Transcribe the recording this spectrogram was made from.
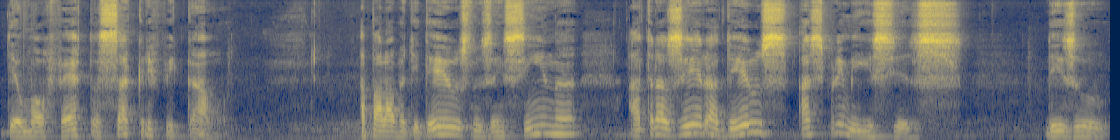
deu uma oferta sacrificial. A palavra de Deus nos ensina a trazer a Deus as primícias. Diz o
